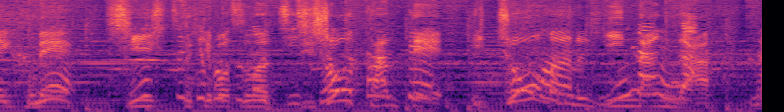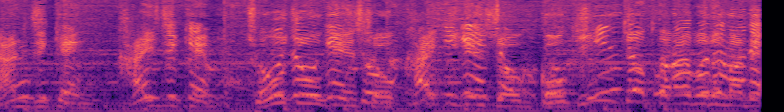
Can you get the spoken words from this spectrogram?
正体不明神出鬼没の自称探偵イチョウマル銀杏が難事件怪事件超常現象怪奇現象ご近所トラブルまで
